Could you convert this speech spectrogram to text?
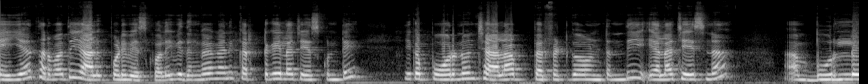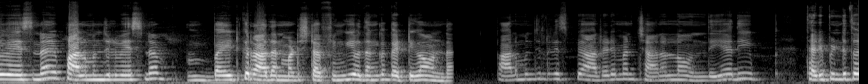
నెయ్యి తర్వాత యాలకు పొడి వేసుకోవాలి. ఈ విధంగా కానీ కరెక్ట్గా ఇలా చేసుకుంటే ఇక పూర్ణం చాలా పర్ఫెక్ట్గా ఉంటుంది. ఎలా చేసినా బూర్లు వేసిన పాలముంజలు వేసిన బయటకు రాదనమాట స్టఫింగ్ ఈ విధంగా గట్టిగా ఉండాలి. పాలముంజల రెసిపీ ఆల్రెడీ మన ఛానల్లో ఉంది. అది తడిపిండితో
